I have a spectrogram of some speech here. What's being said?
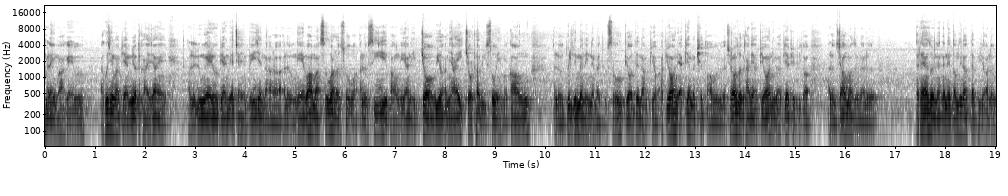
မလိမ္မာခဲ့ဘူးအခုချိန်မှပြန်ပြီးတော့တစ်ခါကျရင် အဲ့လိုလူငယ်တွေကိုပြန်ပြီးအကြံပေးချင်တာတော့အဲ့လိုငယ်ဘဝမှာစိုးရတော့စိုးပေါ့အဲ့လိုစီးရီပေါင်တွေကနေကြော်ပြီးတော့အများကြီးကြော်ထွက်ပြီးစိုးရင်မကောင်းဘူးအဲ့လိုသူ limit လေးနဲ့ပဲသူစိုးပျော်တင်တာပျော်အပျော်ကနေအပြတ်မဖြစ်သွားဘူးလို့ကျွန်တော်ဆိုတခါတည်းအပျော်နေပဲအပြတ်ဖြစ်ပြီးတော့အဲ့လိုကြောင်းပါဆိုလည်းအဲ့လိုတတန်းဆိုရင်လည်းနှစ်နှစ်သုံးနှစ်လောက်တက်ပြီးတော့အဲ့လို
